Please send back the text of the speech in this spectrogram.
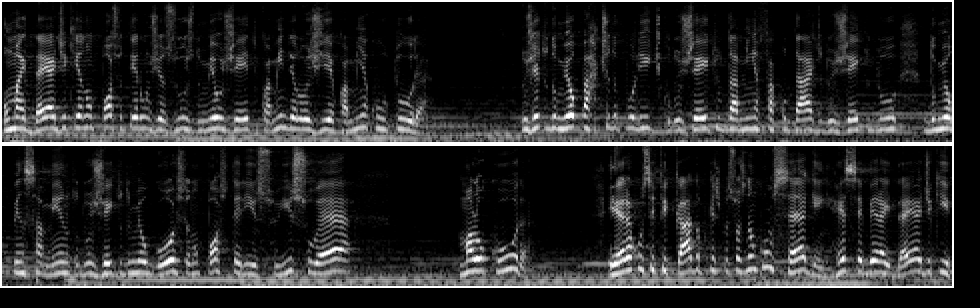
Uma ideia de que eu não posso ter um Jesus do meu jeito, com a minha ideologia, com a minha cultura do jeito do meu partido político, do jeito da minha faculdade, do jeito do, do meu pensamento, do jeito do meu gosto. Eu não posso ter isso. Isso é uma loucura. E era crucificado porque as pessoas não conseguem receber a ideia de que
